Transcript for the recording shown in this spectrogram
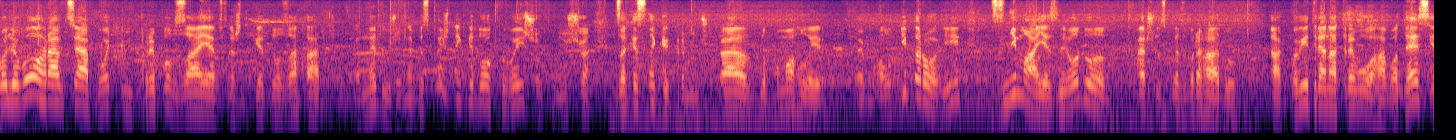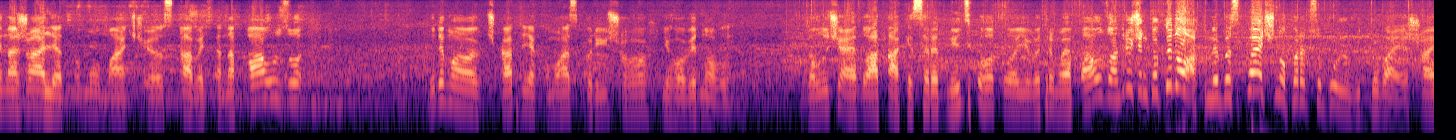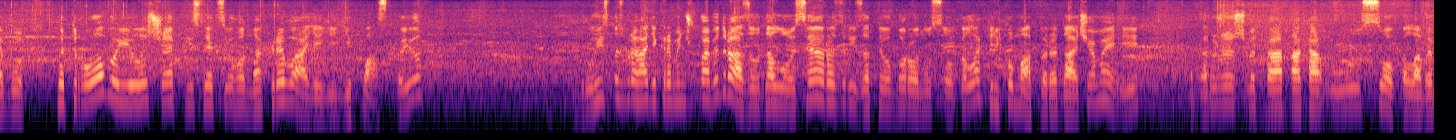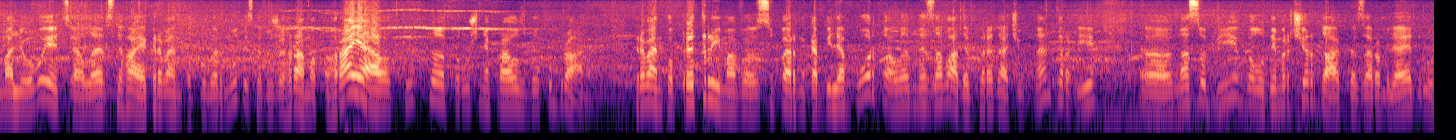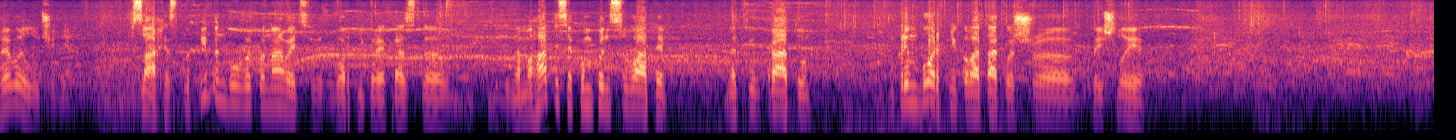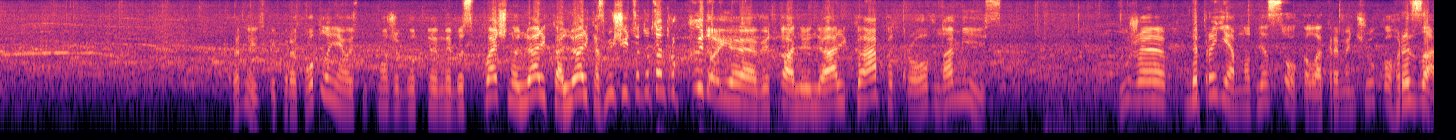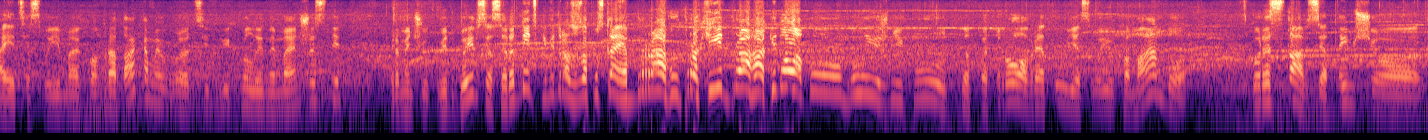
польового гравця, потім приповзає все ж таки до Захарченка. Не дуже небезпечний кидок вийшов, тому що захисники Кременчука допомогли голкіперу і знімає з льоду першу спецбригаду. Так, повітряна тривога в Одесі. На жаль, тому матч ставиться на паузу. Будемо чекати якомога скорішого його відновлення. Залучає до атаки Середницького, той витримує паузу. Андрющенко кидок небезпечно перед собою відбиває шайбу Петрову і лише після цього накриває її пасткою. Другій спецбригаді Кременчука відразу вдалося розрізати оборону Сокола кількома передачами. І тепер уже швидка атака у Сокола вимальовується, але встигає Кривенко повернутися. Дуже грамотно грає. А от тут е, порушення правил з боку Брана. Кривенко притримав суперника біля борту, але не завадив передачі в центр. І е, на собі Володимир Чердак заробляє друге вилучення. В захист потрібен був виконавець. Бортніков якраз е, буде намагатися компенсувати цю втрату. Крім Бортнікова, також е, прийшли Рудницький перехоплення. Ось тут може бути небезпечно. Лялька, лялька зміщується до центру. Кидає Віталій Лялька. Петров на місці. Дуже неприємно для Сокола Кременчук огризається своїми контратаками в ці дві хвилини меншості. Кременчук відбився. Середницький відразу запускає Брагу прохід. Брага кидок ближній кут. Петров рятує свою команду. Скористався тим, що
